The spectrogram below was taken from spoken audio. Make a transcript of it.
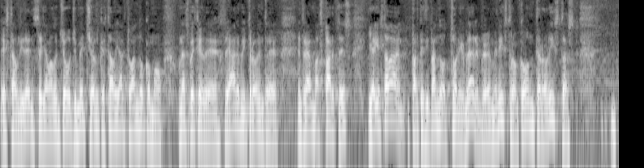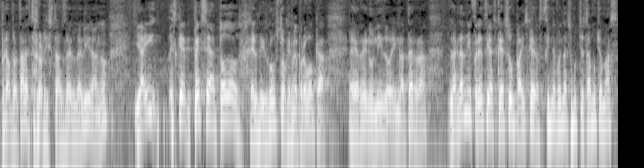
estadounidense llamado George Mitchell que estaba ya actuando como una especie de, de árbitro entre, entre ambas partes y ahí estaba participando Tony Blair, el primer ministro, con terroristas, pero totales terroristas del, IRA, ¿no? Y ahí es que pese a todo el disgusto que me provoca eh, Reino Unido e Inglaterra, la gran diferencia es que es un país que, al fin de cuentas, está mucho más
